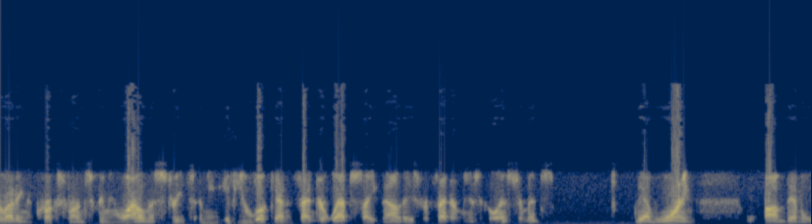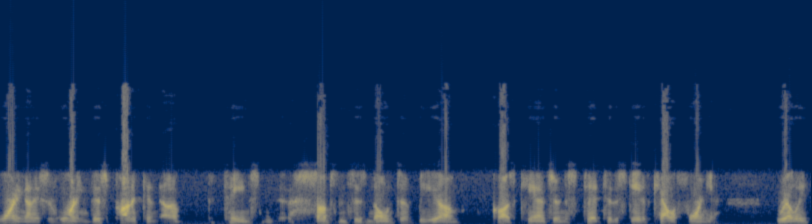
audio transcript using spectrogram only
letting the crooks run screaming wild in the streets. I mean, if you look at Fender website nowadays for Fender musical instruments, they have warning. Um, they have a warning on it. It says, "Warning: This product can, uh, contains substances known to be um, cause cancer in the state, to the state of California." Really?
